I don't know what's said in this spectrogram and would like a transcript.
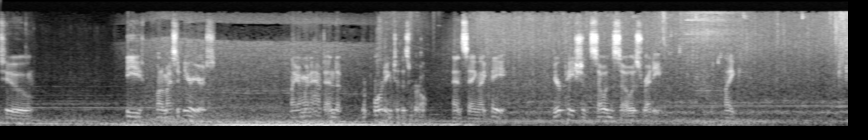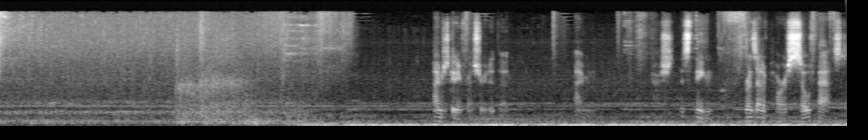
to be one of my superiors. Like I'm gonna have to end up reporting to this girl and saying like, "Hey, your patient so and so is ready." Like, I'm just getting frustrated that I'm. Gosh, this thing runs out of power so fast.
